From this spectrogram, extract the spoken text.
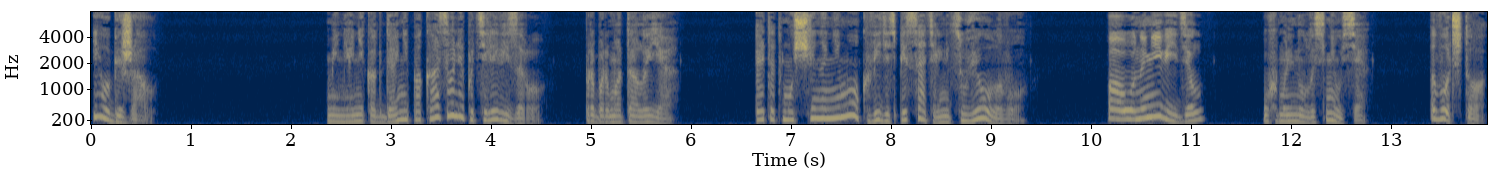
и убежал. «Меня никогда не показывали по телевизору», — пробормотала я. «Этот мужчина не мог видеть писательницу Виолову». «А он и не видел», — ухмыльнулась Нюся. «Вот что,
